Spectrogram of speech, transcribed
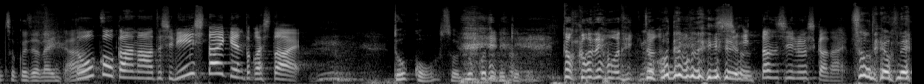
んそこじゃないんだ。どこかな？私臨死体験とかしたいどこ？そうどこでできる？どこでもできないどこでもできるよ。一旦死ぬしかない。そうだよね。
